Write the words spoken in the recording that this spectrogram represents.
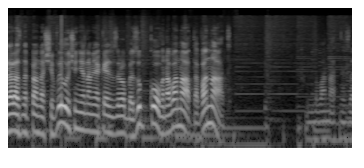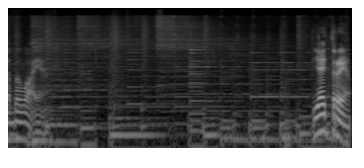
Зараз, напевно, ще вилучення нам якесь зробить. Зубков на Ваната. Ванат. Ванат не забиває. 5-3.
